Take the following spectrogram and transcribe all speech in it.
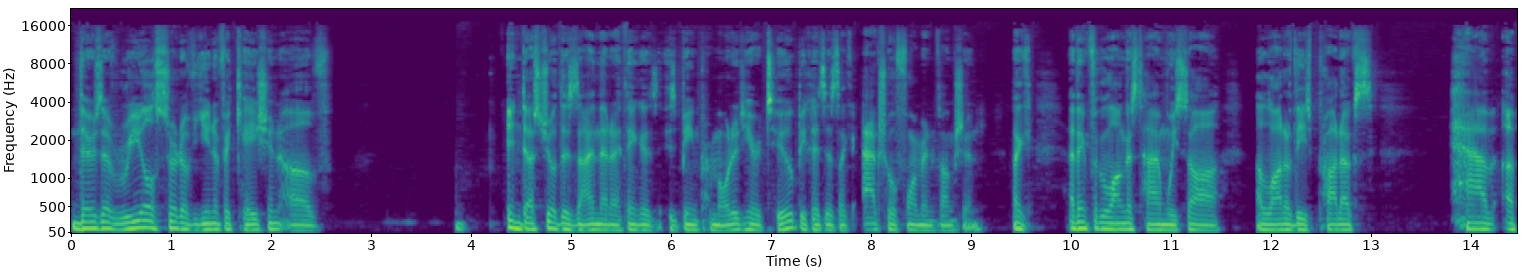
there's a real sort of unification of industrial design that I think is, is being promoted here too, because it's like actual form and function. Like I think for the longest time, we saw a lot of these products have a,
